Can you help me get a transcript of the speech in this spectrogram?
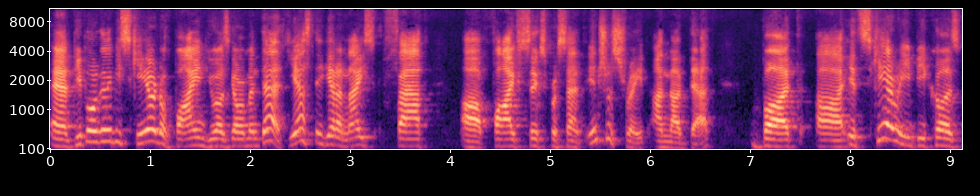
And people are going to be scared of buying US government debt. Yes, they get a nice fat uh, 5 6% interest rate on that debt. But uh, it's scary because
